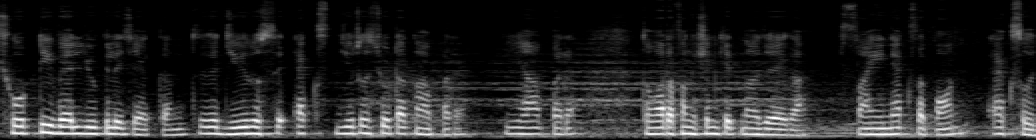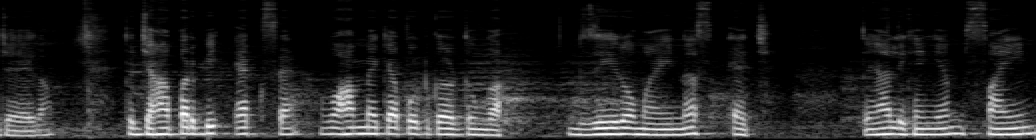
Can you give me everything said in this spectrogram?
छोटी वैल्यू के लिए चेक करना तो ज़ीरो से एक्स ज़ीरो से छोटा कहाँ पर है? यहाँ पर है। तो हमारा फ़ंक्शन कितना हो जाएगा? साइन एक्स अपॉन एक्स हो जाएगा। तो जहाँ पर भी एक्स है, वहाँ मैं क्या पुट कर दूँगा? ज़ीरो माइनस एच तो यहाँ लिखेंगे हम sine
